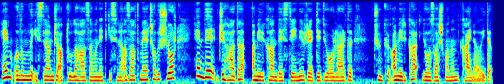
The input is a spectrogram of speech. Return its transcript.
hem ılımlı İslamcı Abdullah Azam'ın etkisini azaltmaya çalışıyor hem de cihada Amerikan desteğini reddediyorlardı. Çünkü Amerika yozlaşmanın kaynağıydı.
